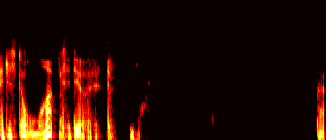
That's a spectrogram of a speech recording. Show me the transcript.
I just don't want to do it more. But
